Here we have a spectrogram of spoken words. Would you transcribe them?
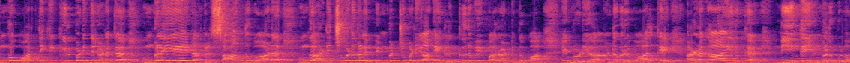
உங்கள் வார்த்தைக்கு கீழ்ப்படிந்து நடக்க உங்களையே நாங்கள் சார்ந்து வாழ உங்கள் அடிச்சுவடுகளை பின்பற்றும்படியாக எங்களுக்கு கிருபை பாராட்டுங்கப்பா. எங்களுடைய ஆண்டவரை வாழ்க்கை அழகாக இருக்க நீங்கள் எங்களுக்குள்ள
